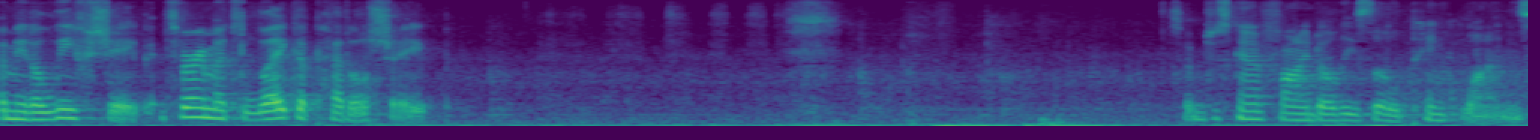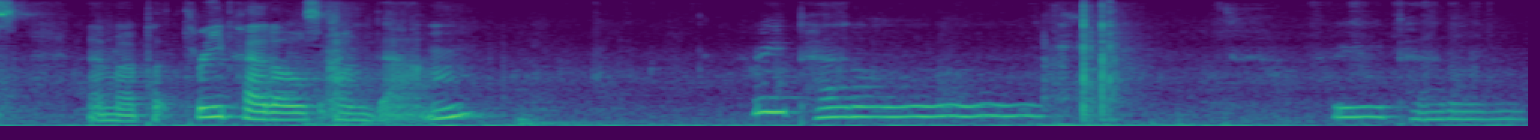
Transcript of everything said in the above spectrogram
I mean, a leaf shape. It's very much like a petal shape. So I'm just going to find all these little pink ones. And I'm going to put three petals on them. Three petals. Three petals.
